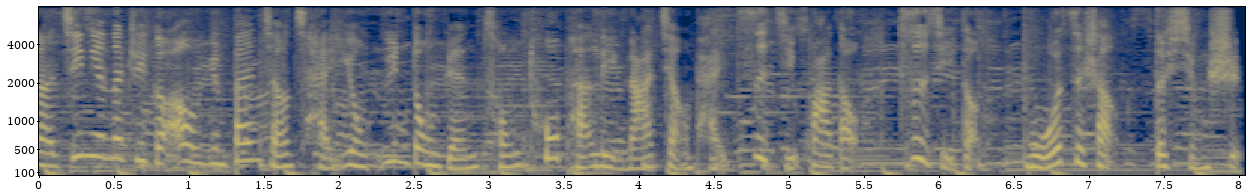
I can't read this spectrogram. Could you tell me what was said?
那今年的这个奥运颁奖采用运动员从托盘里拿奖牌自己挂到自己的脖子上的形式，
